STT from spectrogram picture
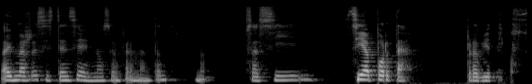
hay más resistencia y no se enferman tanto, ¿no? O sea, sí, sí aporta probióticos.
